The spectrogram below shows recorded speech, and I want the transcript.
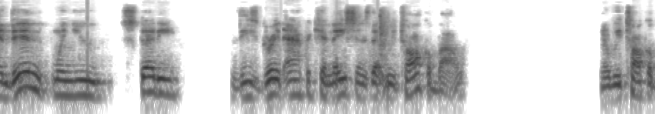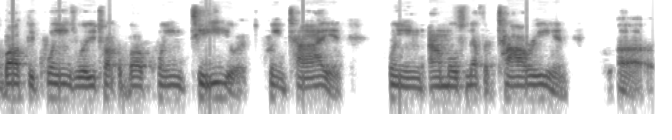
And then when you study these great African nations that we talk about, and we talk about the queens, where you talk about Queen T or Queen Tai and Queen Ahmose Nefertari and uh,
